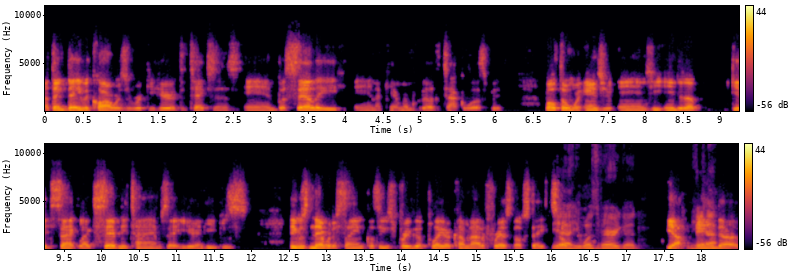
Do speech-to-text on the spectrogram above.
I think David Carr was a rookie here at the Texans, and Boselli and I can't remember who the other tackle was, but both of them were injured, and he ended up getting sacked like seventy times that year, and he was he was never the same because he was a pretty good player coming out of Fresno State. So Yeah, he was very good. yeah, Yeah. and uh,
